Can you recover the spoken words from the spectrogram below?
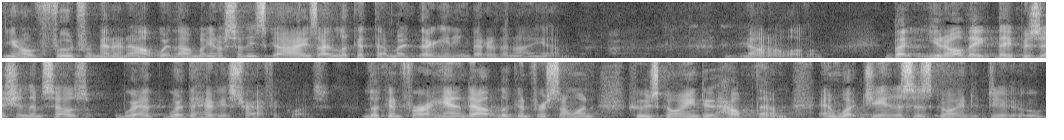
you know food from In-N-Out with them. You know, so these guys, I look at them, they're eating better than I am. Not all of them. But you know, they, they position themselves where, where the heaviest traffic was looking for a handout, looking for someone who's going to help them. And what Jesus is going to do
